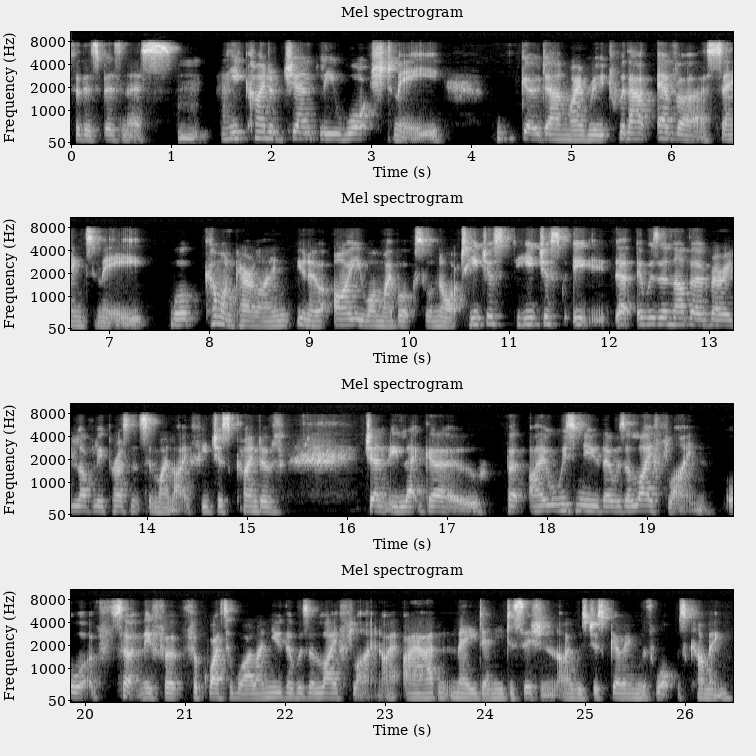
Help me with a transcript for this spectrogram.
for this business," Mm. and he kind of gently watched me go down my route without ever saying to me well come on caroline you know are you on my books or not? He just he just it, it was another very lovely presence in my life. He just kind of gently let go. But i always knew there was a lifeline or certainly for for quite a while i knew there was a lifeline. I, I hadn't made any decision. I was just going with what was coming.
